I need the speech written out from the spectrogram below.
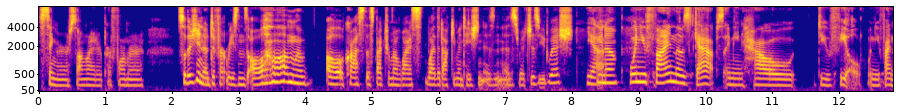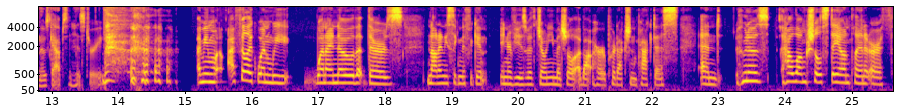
singer, songwriter, performer. So there's you know different reasons all along the all across the spectrum of why why the documentation isn't as rich as you'd wish. Yeah. you know. When you find those gaps, I mean, how do you feel when you find those gaps in history? I mean, I feel like when we when I know that there's not any significant interviews with Joni Mitchell about her production practice, and who knows how long she'll stay on planet Earth,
